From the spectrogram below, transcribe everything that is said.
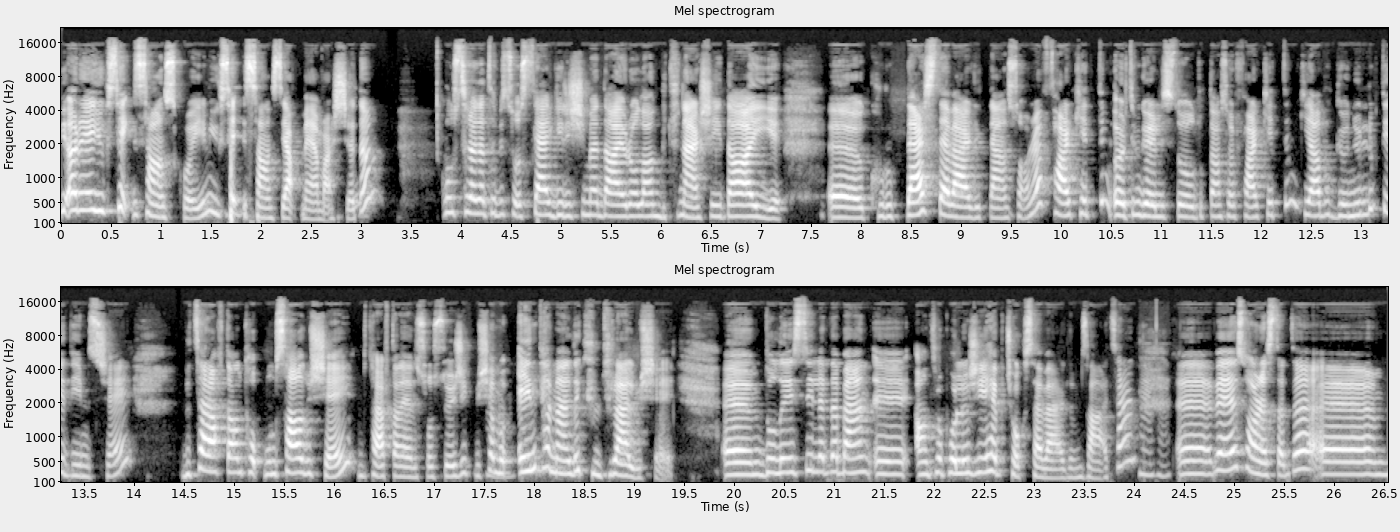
Bir araya yüksek lisans koyayım. Yüksek lisans yapmaya başladım. O sırada tabii sosyal girişime dair olan bütün her şeyi daha iyi, eee, kurup ders de verdikten sonra fark ettim, öğretim görevlisi olduktan sonra fark ettim ki ya bu gönüllülük dediğimiz şey bir taraftan toplumsal bir şey, bir taraftan yani sosyolojik bir şey ama en temelde kültürel bir şey. Eee, dolayısıyla da ben, eee, antropolojiyi hep çok severdim zaten. Hı hı. Eee, ve sonrasında da, emm,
